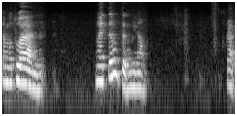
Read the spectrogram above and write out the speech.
ตำบักทั่วหน่วยตึงตึงพี่น้องครับ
